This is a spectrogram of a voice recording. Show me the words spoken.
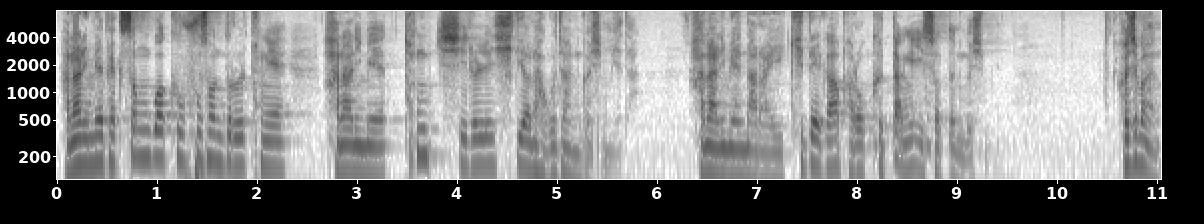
하나님의 백성과 그 후손들을 통해 하나님의 통치를 실현하고자 하는 것입니다. 하나님의 나라의 기대가 바로 그 땅에 있었던 것입니다. 하지만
